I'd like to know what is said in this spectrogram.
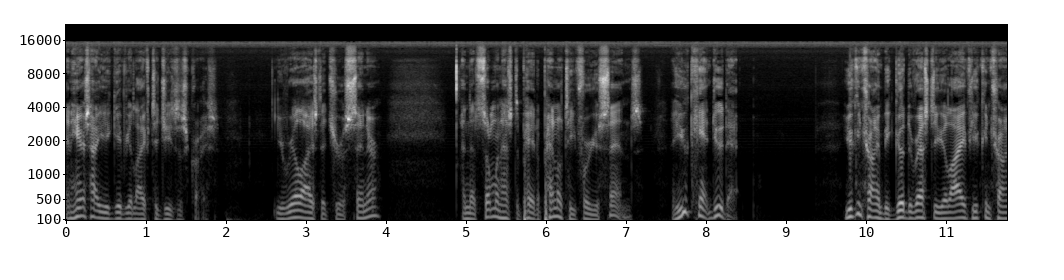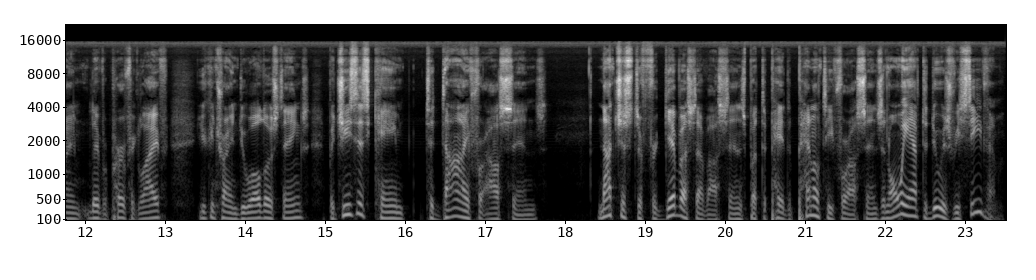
And here's how you give your life to Jesus Christ you realize that you're a sinner and that someone has to pay the penalty for your sins. And you can't do that. You can try and be good the rest of your life. You can try and live a perfect life. You can try and do all those things. But Jesus came to die for our sins, not just to forgive us of our sins, but to pay the penalty for our sins. And all we have to do is receive Him,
